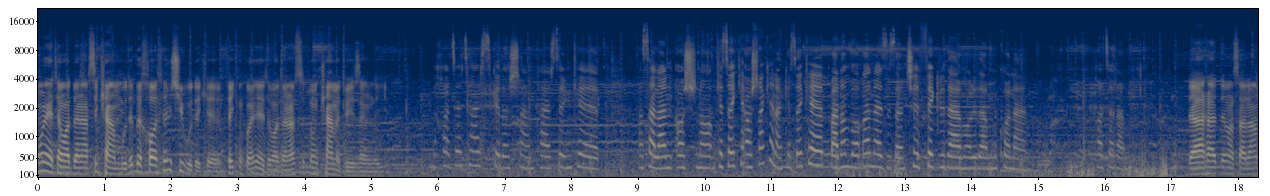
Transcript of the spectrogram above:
اون اعتماد به نفسی کم بوده به خاطر چی بوده که فکر می‌کنید اعتماد به نفستون کمه توی زندگی؟ به خاطر ترسی که داشتم ترس اینکه مثلا آشنا کسایی که آشنا کنن کسایی که برام واقعا عزیزن چه فکری در موردم می‌کنن. خاطرم. در حد مثلا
